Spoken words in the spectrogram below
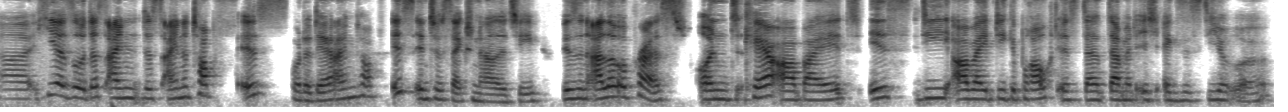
Uh, hier so, das, ein, das eine Topf ist, oder der eine Topf ist Intersectionality. Wir sind alle oppressed und Care-Arbeit ist die Arbeit, die gebraucht ist, da, damit ich existiere.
